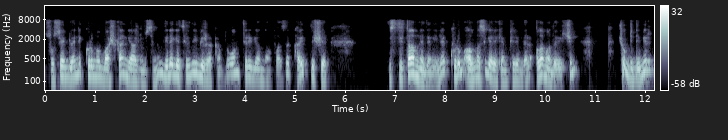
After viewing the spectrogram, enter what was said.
Sosyal Güvenlik Kurumu Başkan Yardımcısının dile getirdiği bir rakamdı. 10 trilyondan fazla kayıt dışı istihdam nedeniyle kurum alması gereken primleri alamadığı için çok ciddi bir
